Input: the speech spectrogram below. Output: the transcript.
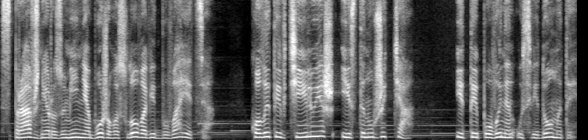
Справжнє розуміння Божого Слова відбувається, коли ти втілюєш істину в життя, і ти повинен усвідомити,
